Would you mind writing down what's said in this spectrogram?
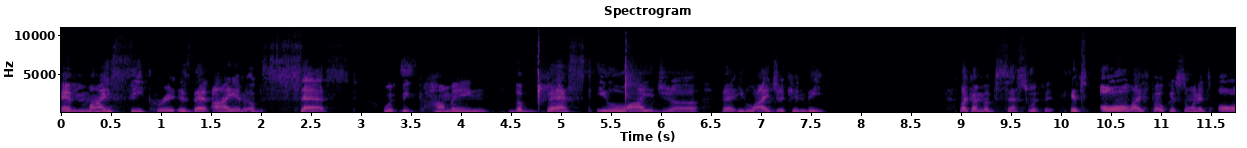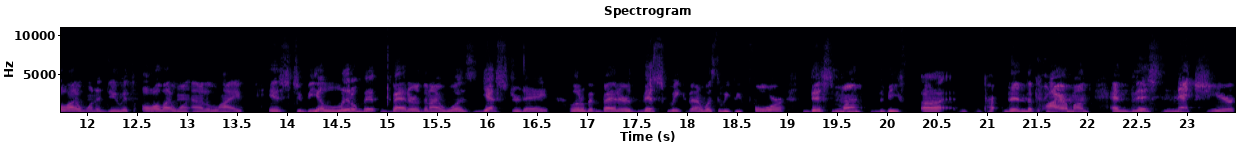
and my secret is that I am obsessed with becoming the best Elijah that Elijah can be. Like I'm obsessed with it. It's all I focus on. It's all I want to do. It's all I want out of life is to be a little bit better than I was yesterday, a little bit better this week than I was the week before, this month be uh, pr- than the prior month, and this next year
